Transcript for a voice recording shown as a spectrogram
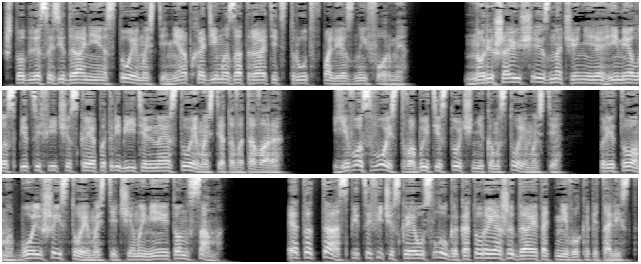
что для созидания стоимости необходимо затратить труд в полезной форме. Но решающее значение имела специфическая потребительная стоимость этого товара. Его свойство быть источником стоимости, притом большей стоимости, чем имеет он сам. Это та специфическая услуга, которая ожидает от него капиталист.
